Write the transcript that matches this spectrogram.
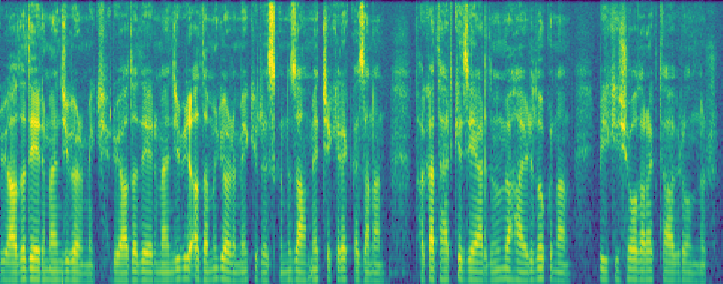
Rüyada değirmenci görmek. Rüyada değirmenci bir adamı görmek, rızkını zahmet çekerek kazanan, fakat herkese yardımı ve hayrı dokunan bir kişi olarak tabir olunur.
